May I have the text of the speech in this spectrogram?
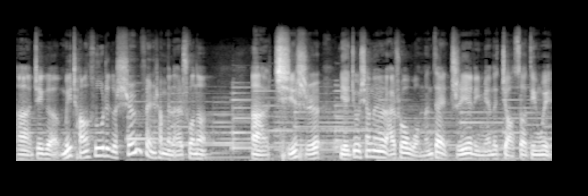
啊这个梅长苏这个身份上面来说呢，啊其实也就相当于来说我们在职业里面的角色定位。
